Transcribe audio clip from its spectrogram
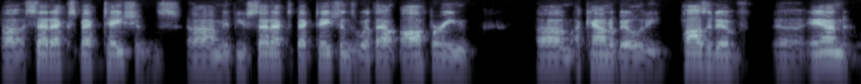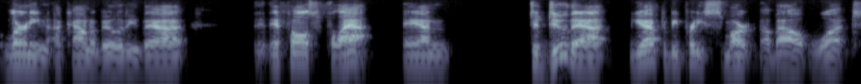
uh, set expectations. Um, if you set expectations without offering um, accountability, positive uh, and learning accountability, that it falls flat. And to do that, you have to be pretty smart about what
